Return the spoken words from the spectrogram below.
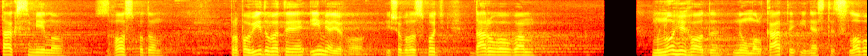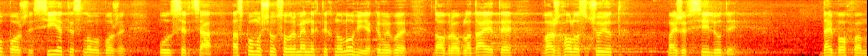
так сміло з Господом проповідувати ім'я Його, і щоб Господь дарував вам Многі годи не умолкати і нести Слово Боже, сіяти Слово Боже у серця. А з допомогою современних технологій, якими ви добре обладаєте, ваш голос чують майже всі люди. Дай Бог вам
